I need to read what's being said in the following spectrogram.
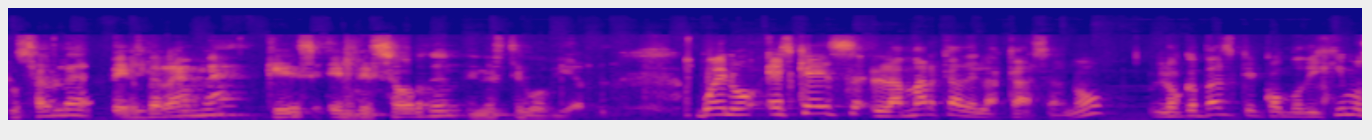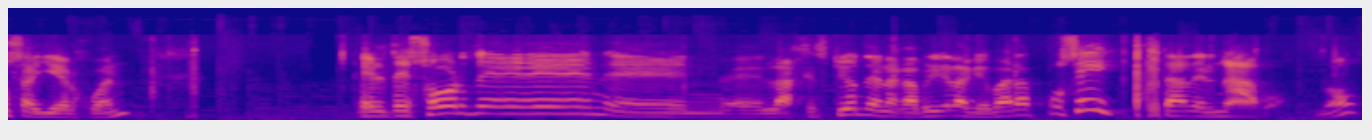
nos habla del drama que es el desorden en este gobierno. Bueno, es que es la marca de la casa, ¿no? Lo que pasa es que, como dijimos ayer, Juan, el desorden en, la gestión de Ana Gabriela Guevara, pues sí, está del nabo, ¿no?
